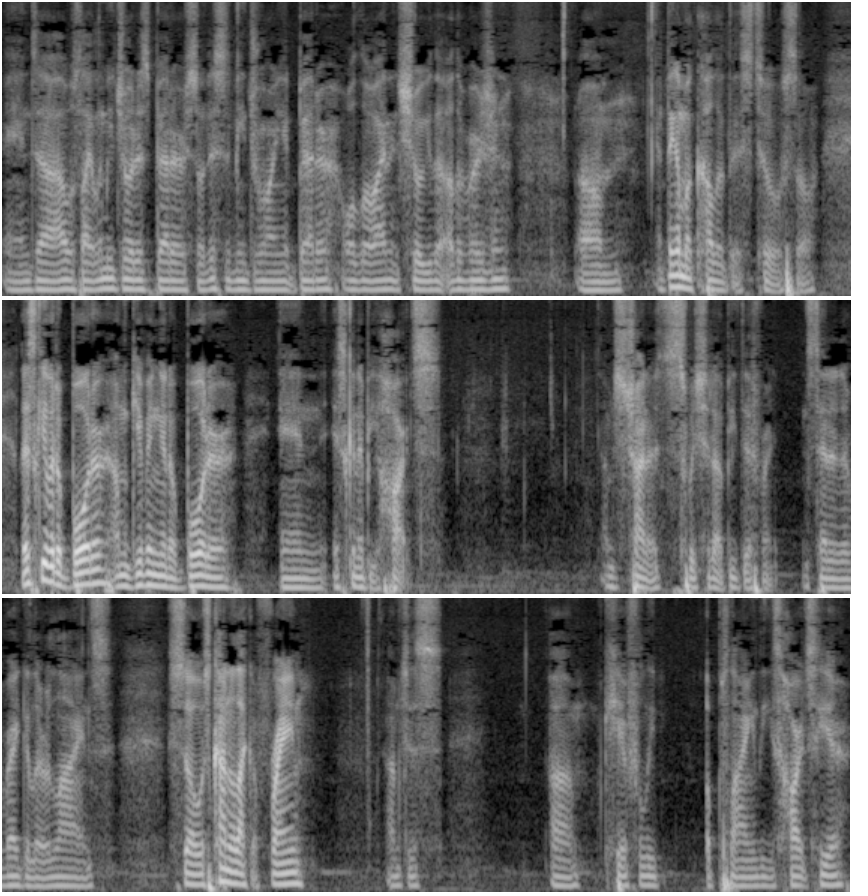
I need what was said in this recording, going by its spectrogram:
And uh, I was like, let me draw this better. So this is me drawing it better, although I didn't show you the other version. Um, I think I'm going to color this too. So let's give it a border. I'm giving it a border, and it's going to be hearts. I'm just trying to switch it up, be different instead of the regular lines. So it's kind of like a frame. I'm just um, carefully applying these hearts here.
